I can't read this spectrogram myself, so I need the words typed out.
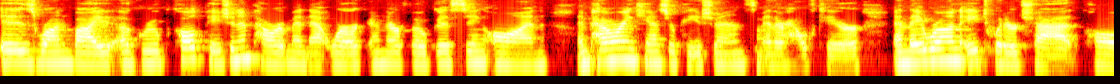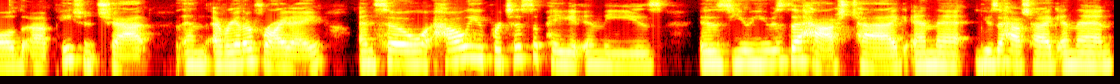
is run by a group called Patient Empowerment Network, and they're focusing on empowering cancer patients and their healthcare. And they run a Twitter chat called uh, Patient Chat, and every other Friday. And so, how you participate in these is you use the hashtag and then use a hashtag and then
